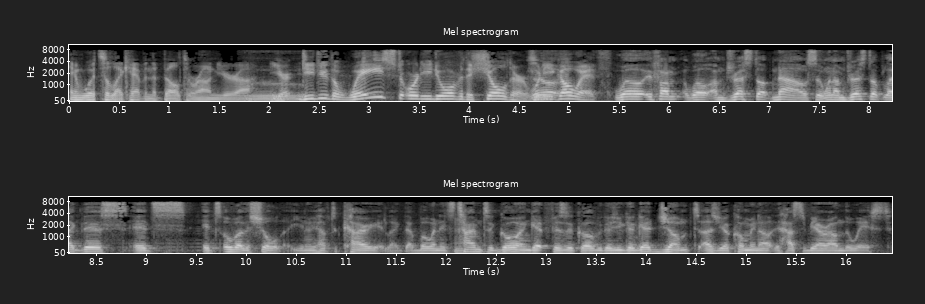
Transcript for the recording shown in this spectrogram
And what's it like having the belt around your uh, your? Do you do the waist or do you do over the shoulder? What do you go with? Well, if I'm well, I'm dressed up now. So when I'm dressed up like this, it's it's over the shoulder. You know, you have to carry it like that. But when it's time to go and get physical, because you can get jumped as you're coming out, it has to be around the waist.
